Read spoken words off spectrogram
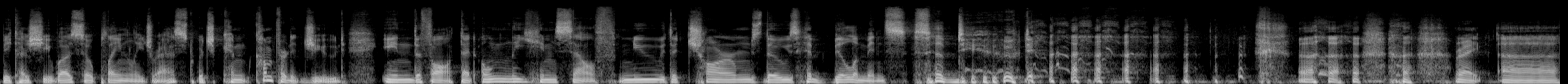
because she was so plainly dressed, which com- comforted Jude in the thought that only himself knew the charms those habiliments subdued. uh, right, uh,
